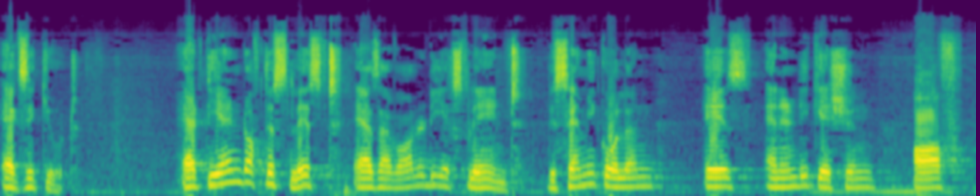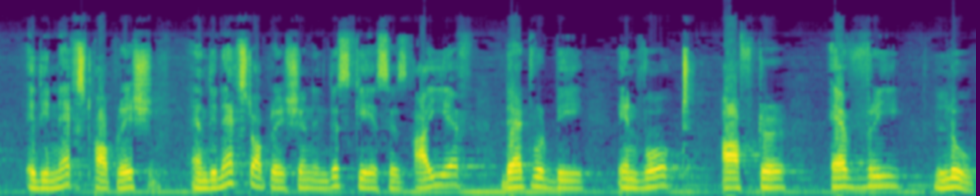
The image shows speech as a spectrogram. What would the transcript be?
execute. At the end of this list, as I've already explained, the semicolon is an indication of Eh, the next operation. And the next operation in this case is if, that would be invoked after every loop.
